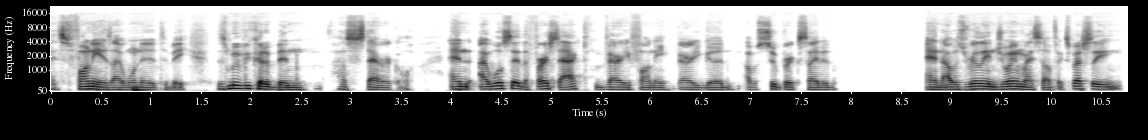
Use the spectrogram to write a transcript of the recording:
as funny as I wanted it to be. This movie could have been hysterical. And I will say the first act, very funny, very good. I was super excited. And I was really enjoying myself, especially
